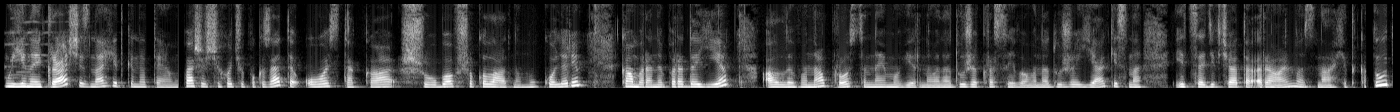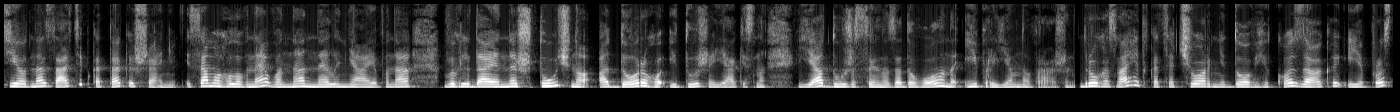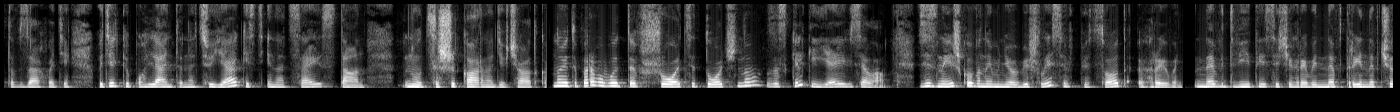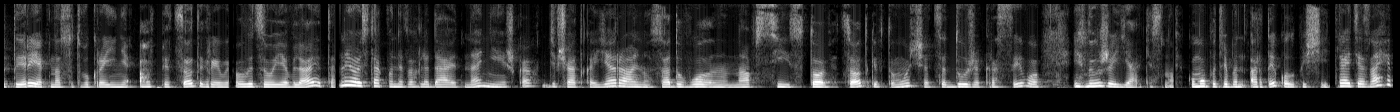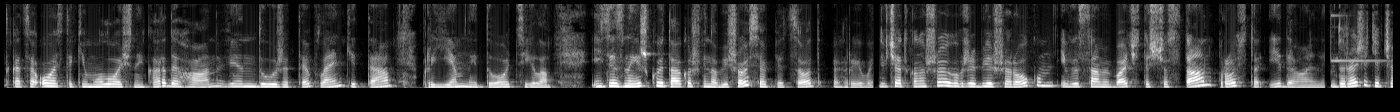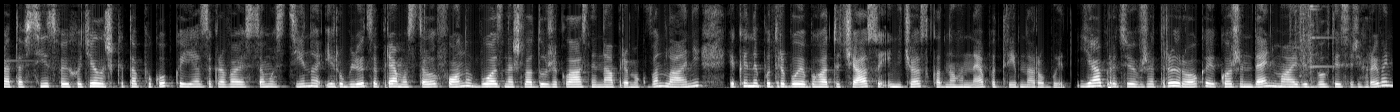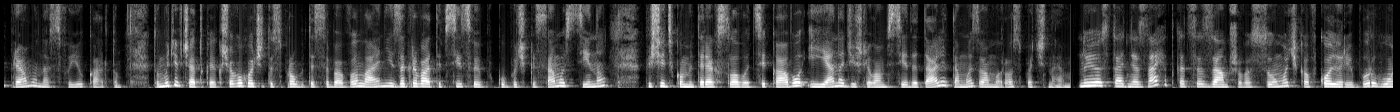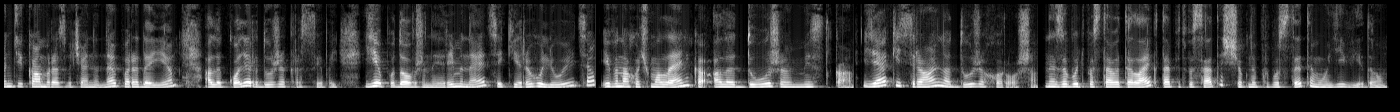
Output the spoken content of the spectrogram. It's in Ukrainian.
Мої найкращі знахідки на тему. Перше, що хочу показати, ось така шуба в шоколадному кольорі. Камера не передає, але вона просто неймовірна. Вона дуже красива, вона дуже якісна, і це дівчата реально знахідка. Тут є одна застібка та кишені. І саме головне, вона не линяє. Вона виглядає не штучно, а дорого і дуже якісно. Я дуже сильно задоволена і приємно вражена. Друга знахідка це чорні довгі козаки, і я просто в захваті. Ви тільки погляньте на цю якість і на цей стан. Ну, це шикарна дівчатка. Ну і тепер ви будете в шоці точно, за скільки я їх взяла. Зі знижкою вони мені обійшлися в 500 гривень. Не в 2000 гривень, не в 3, не в 4, як в нас тут в Україні, а в 500 гривень. Ви це уявляєте? Ну і ось так вони виглядають на ніжках. Дівчатка, я реально задоволена на всі 100%, тому що це дуже красиво і дуже якісно. Кому потрібен артикул, пишіть. Третя знахідка це ось такий молочний кардиган. Він дуже тепленький та приємний до тіла. І зі знижкою також він обійшовся в 500 гривень. Дівчатка, ношу його вже більше року, і ви самі бачите, що стан просто ідеальний. До речі, дівчата, всі свої хотілочки та покупки я закриваю самостійно і роблю це прямо з телефону, бо знайшла дуже класний напрямок в онлайні, який не потребує багато часу і нічого складного не потрібно робити. Я працюю вже 3 роки і кожен день маю від 2000 гривень прямо на свою карту. Тому, дівчатка, якщо ви хочете спробувати себе в онлайні і закривати всі свої покупочки самостійно, пишіть в коментарях слово цікаво, і я надішлю вам всі деталі, та ми з вами розпочнемо. Ну і остання знахідка це замшева сумочка в кольорі бургунді. Камера, звичайно, не передає, але колір дуже красивий. Є подовжений рімінець, який регулюється, і вона, хоч маленька, але дуже містка. Якість реально дуже хороша. Не забудь поставити лайк та підписатись, щоб не пропустити мої відео.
